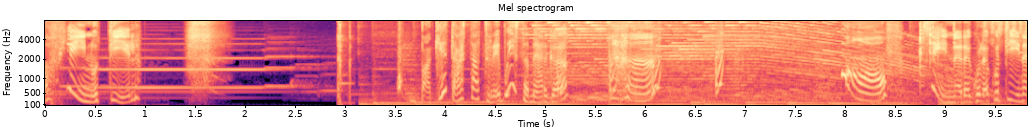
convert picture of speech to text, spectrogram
Of, e inutil. Bagheta asta trebuie să meargă. Aha. Of, ce neregulă cu tine?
